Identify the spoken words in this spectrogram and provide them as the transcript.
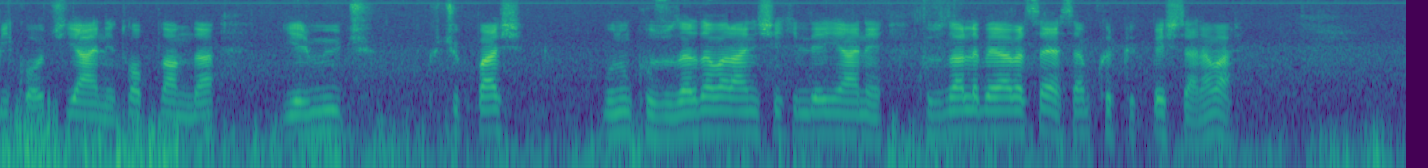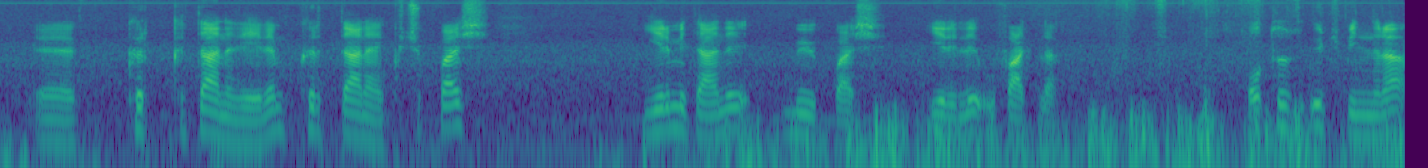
bir koç yani toplamda 23 küçük baş bunun kuzuları da var aynı şekilde yani kuzularla beraber sayarsam 40-45 tane var. Ee, 40, 40 tane diyelim. 40 tane küçük baş 20 tane büyük baş. irili ufaklı. 33 bin lira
